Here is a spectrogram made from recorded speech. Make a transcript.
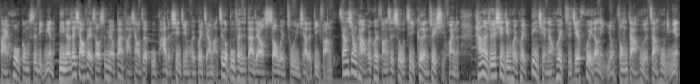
百货公司里面的，你呢在消费的时候是没有办法享有这五趴的现金回馈加码，这个部分是大家要稍微注意一下的地方。这张信用卡回馈方式是我自己个人最喜欢的，它呢就是现金回馈，并且呢会直接汇到你永丰大户的账户里面，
